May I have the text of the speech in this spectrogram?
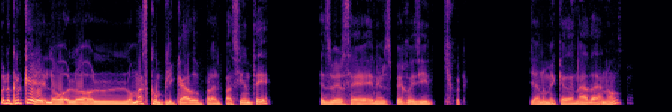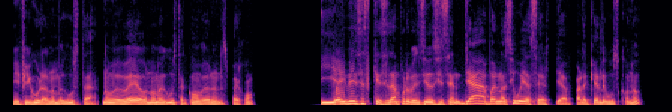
Bueno, creo que lo, lo, lo, más complicado para el paciente es verse en el espejo y decir, híjole, ya no me queda nada, ¿no? Mi figura no me gusta, no me veo, no me gusta cómo me veo en el espejo. Y hay veces que se dan por vencidos y dicen, ya, bueno, así voy a hacer, ya, ¿para qué le busco, no?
